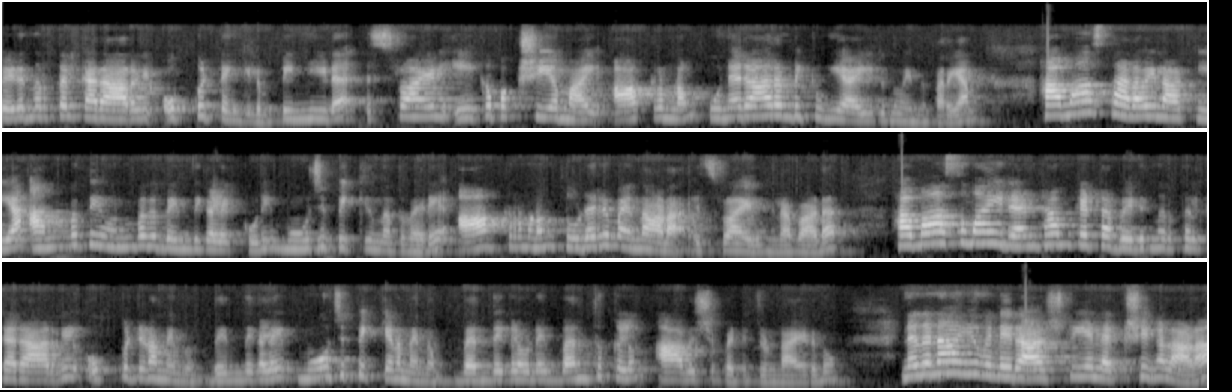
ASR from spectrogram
വെടിനിർത്തൽ കരാറിൽ ഒപ്പിട്ടെങ്കിലും പിന്നീട് ഇസ്രായേൽ ഏകപക്ഷീയമായി ആക്രമണം പുനരാരംഭിക്കുകയായിരുന്നു എന്ന് പറയാം. ഹമാസ് തടവിലാക്കിയ അൻപത്തി ഒൻപത് ബന്ദികളെ കൂടി മോചിപ്പിക്കുന്നതുവരെ ആക്രമണം തുടരുമെന്നാണ് ഇസ്രായേൽ നിലപാട്. ഹമാസുമായി രണ്ടാം ഘട്ട വെടിനിർത്തൽ കരാറിൽ ഒപ്പിടണമെന്നും ബന്ദികളെ മോചിപ്പിക്കണമെന്നും ബന്ദികളുടെ ബന്ധുക്കളും ആവശ്യപ്പെട്ടിട്ടുണ്ടായിരുന്നു. നെതനായുവിന്റെ രാഷ്ട്രീയ ലക്ഷ്യങ്ങളാണ്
